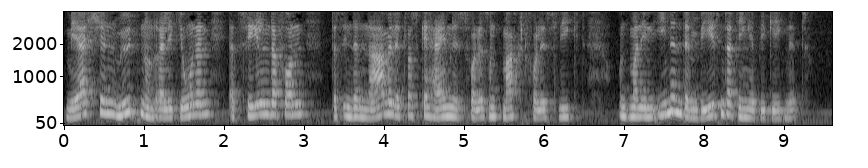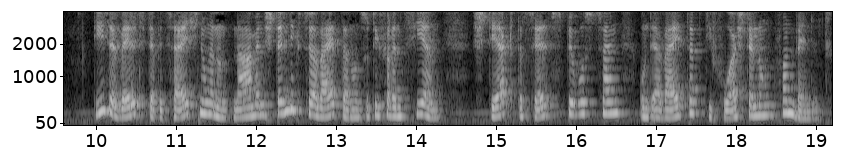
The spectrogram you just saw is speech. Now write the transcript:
Märchen, Mythen und Religionen erzählen davon, dass in den Namen etwas Geheimnisvolles und Machtvolles liegt und man in ihnen dem Wesen der Dinge begegnet. Diese Welt der Bezeichnungen und Namen ständig zu erweitern und zu differenzieren, stärkt das Selbstbewusstsein und erweitert die Vorstellung von Welt.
